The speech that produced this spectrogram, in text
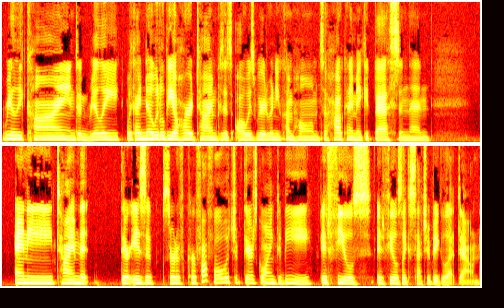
really kind and really like I know it'll be a hard time because it's always weird when you come home. So how can I make it best? And then any time that there is a sort of kerfuffle, which there's going to be, it feels it feels like such a big letdown.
